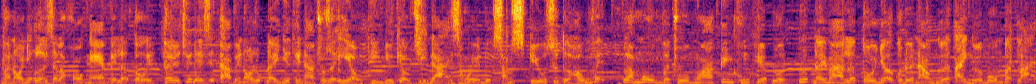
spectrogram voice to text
và nói những lời rất là khó nghe về lớp tôi. Thế chứ để diễn tả về nó lúc đấy như thế nào cho dễ hiểu, thì như kiểu chị đại xong rồi được sắm skill sư tử hống vậy. Lắm mồm và chua ngoa kinh khủng khiếp luôn. Lúc đấy mà lớp tôi nhỡ của đứa nào ngứa tay ngứa mồm bật lại,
